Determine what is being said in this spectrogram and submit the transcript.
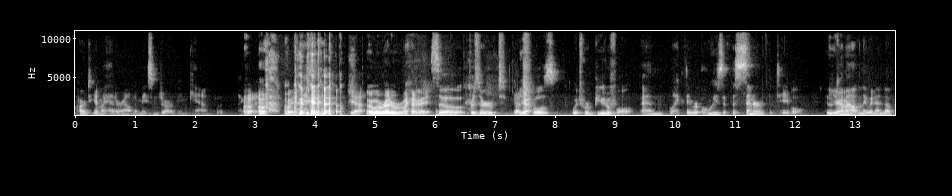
hard to get my head around a mason jar being canned, but I Oh, got it. oh, oh, Right. yeah. oh, right over my head. Right. So preserved vegetables, which were beautiful, and like they were always at the center of the table. They would Yeah. come out and they would end up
